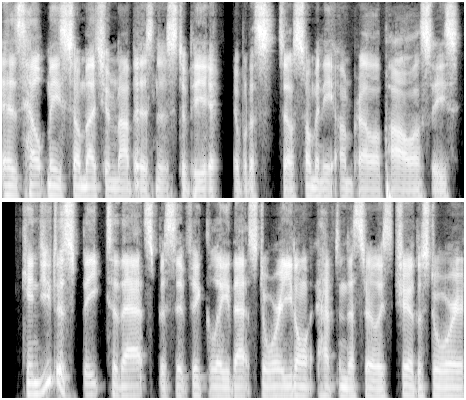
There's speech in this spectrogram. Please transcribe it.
has helped me so much in my business to be able to sell so many umbrella policies. Can you just speak to that specifically, that story? You don't have to necessarily share the story,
